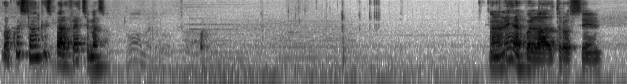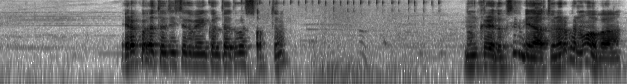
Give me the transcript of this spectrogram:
questo anche spara frecce, ma... Ma non era quell'altro, sì. Era quell'altro tizio che abbiamo incontrato qua sotto? Non credo. Cos'è che mi ha dato? Una roba nuova.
